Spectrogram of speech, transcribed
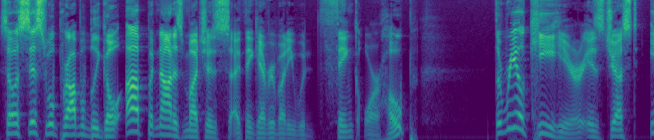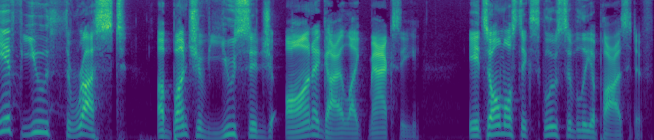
So assists will probably go up, but not as much as I think everybody would think or hope. The real key here is just if you thrust a bunch of usage on a guy like Maxey, it's almost exclusively a positive.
